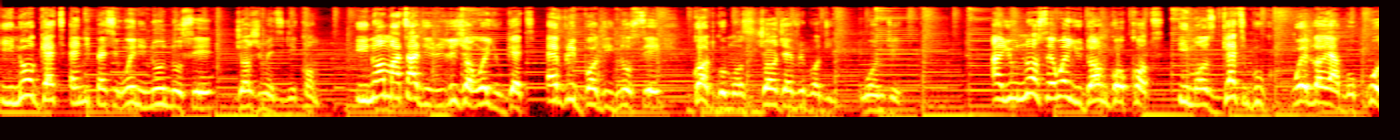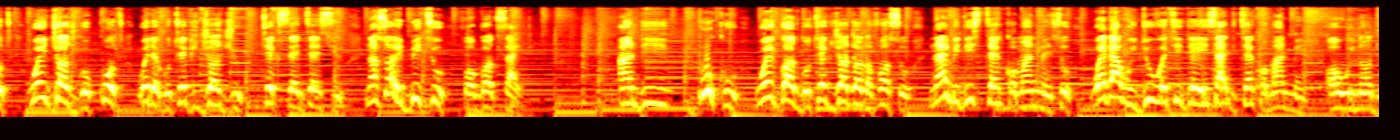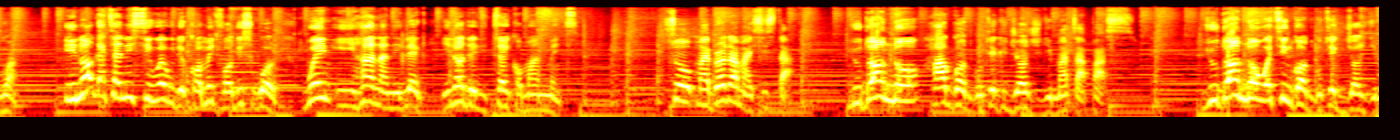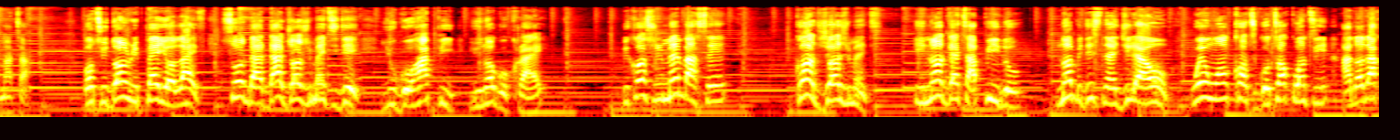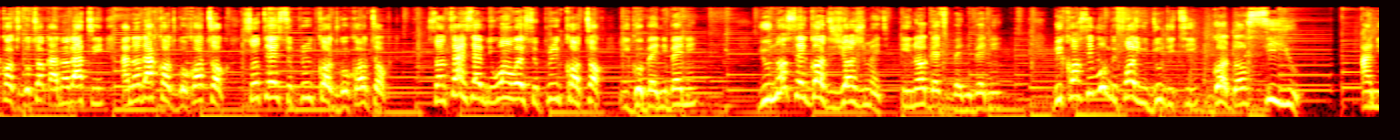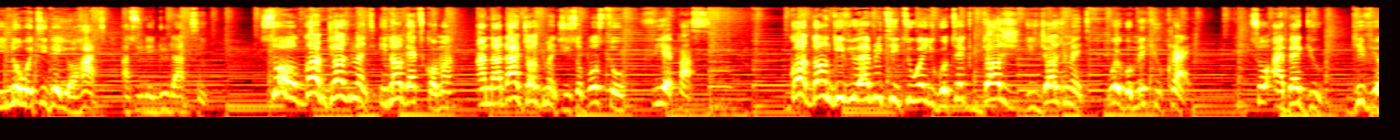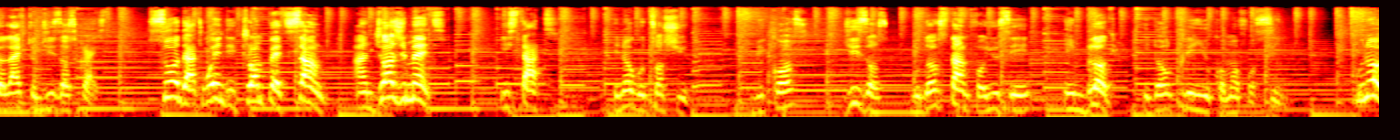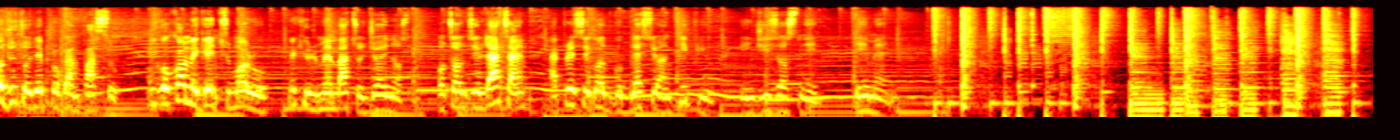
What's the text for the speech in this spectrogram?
e no get any person wey e no know say judgement dey come. E no matter the religion wey you get everybody know say god go must judge everybody one day. And you know say when you don go court e must get book wey lawyer go quote wey judge go quote wey dem go take judge you take sen ten ce you. Na so e be too for god side and the book wey god go take judge all of us so na be this ten commandments. So whether we do wetin dey inside the ten commandments or we no do am. E no get any sin wey we dey commit for this world when im hand and im leg e no dey the ten commandments so my brother my sister you don know how god go take judge the matter pass. You don know wetin god go take judge the matter. But you don repair your life so that that judgement day you go happy you no go cry. Because remember say god judgement e no get appeal o. No be this nigeria own when one court go talk one thing another court go talk another thing another court go come talk so tey supreme court go come talk. Sometimes sef the one wey supreme court talk e go beni beni you know say god judgement e no get beni beni because even before you do the thing god don see you and e know wetin dey your heart as you dey do that thing. So god judgement e no get comma. And na that judgement you suppose to fear pass god don give you everything too wey you go take dodge the judgement wey go make you cry. So i beg you give your life to jesus christ. So that when the trumpet sound and judgement e start e no go touch you. Because jesus go don stand for you say im blood e don clean you comot for sin. We no do today program pass so we go come again tomorrow make you remember to join us. But until that time i pray say god go bless you and keep you. In jesus name amen.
